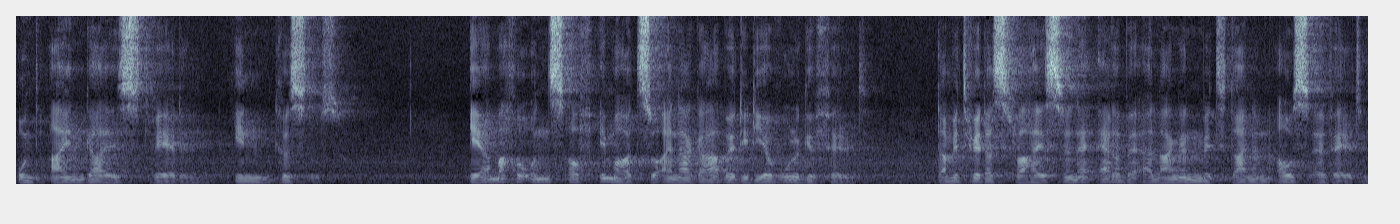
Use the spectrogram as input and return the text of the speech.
und ein Geist werden in Christus. Er mache uns auf immer zu einer Gabe, die dir wohlgefällt, damit wir das verheißene Erbe erlangen mit deinen Auserwählten,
